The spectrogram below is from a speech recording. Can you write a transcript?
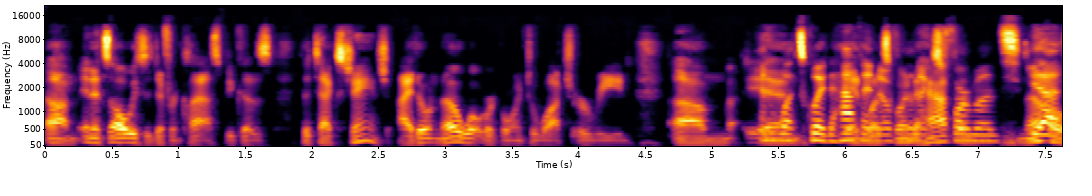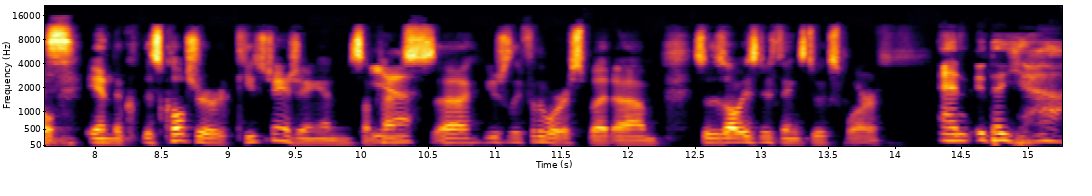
um, and it's always a different class because the texts change. I don't know what we're going to watch or read, um, and, and, what's going to happen over the next four months. No, yes, and the, this culture keeps changing, and sometimes yeah. uh, usually for the worse. But um, so there's always new things to explore. And the, yeah,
